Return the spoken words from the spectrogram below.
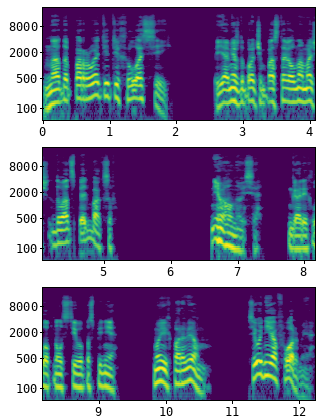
Надо порвать этих лосей. Я, между прочим, поставил на матч 25 баксов. Не волнуйся. Гарри хлопнул Стива по спине. Мы их порвем. Сегодня я в форме.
